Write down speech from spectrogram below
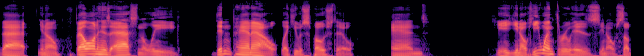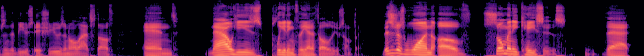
that you know fell on his ass in the league, didn't pan out like he was supposed to, and he you know he went through his you know substance abuse issues and all that stuff, and now he's pleading for the NFL to do something. This is just one of so many cases that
